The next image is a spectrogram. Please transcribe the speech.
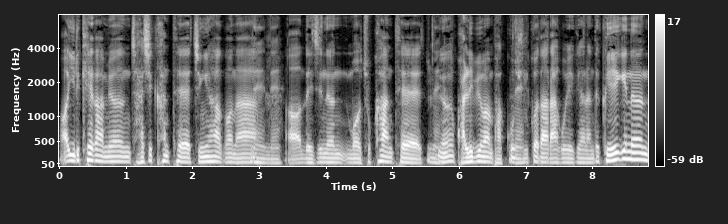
어, 이렇게 가면 자식한테 증여하거나 네, 네. 어, 내지는 뭐 조카한테 네. 어, 관리비만 받고 네. 줄 거다라고 얘기하는데 그 얘기는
